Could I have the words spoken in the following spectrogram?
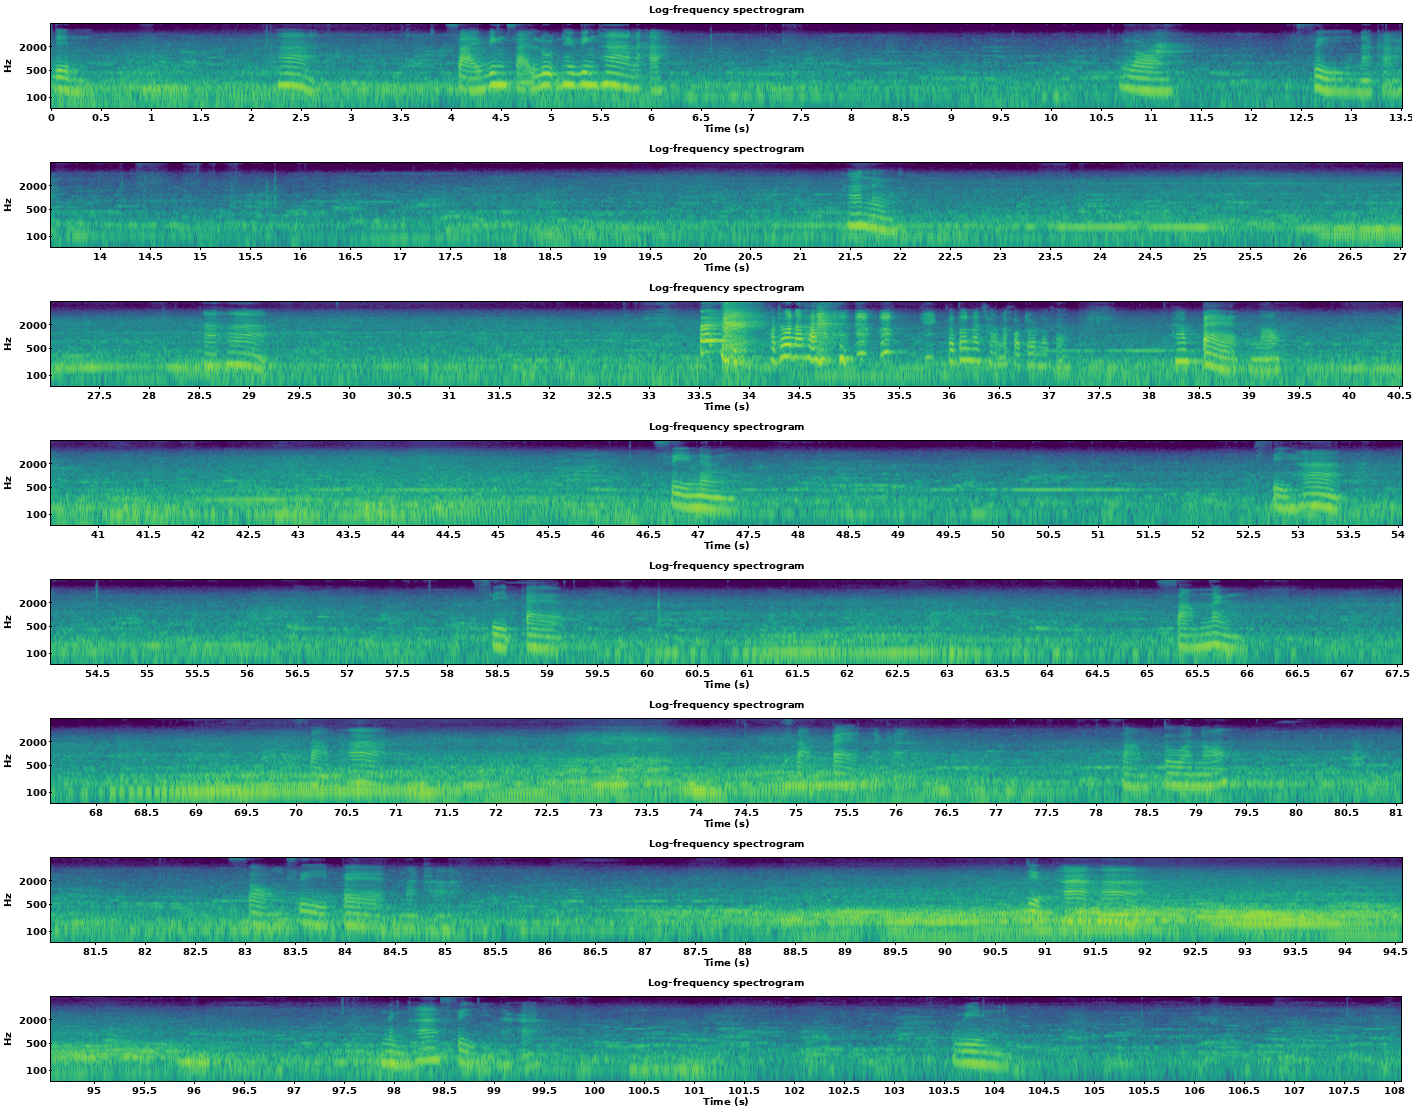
เด่นห้าสายวิ่งสายลูดให้วิ่งห้านะคะ ลองสี่นะคะห้าหนึ่งห้าห้า ขอโทษนะคะ ขอโทษนะคะนะขอโทษนะคะห้าแปดเนาะสี่หนึ่งสี่ห้าสี่แปด สามหนึ่งสามห้าสามแปดนะคะสามตัวเนาะสองสี่แปดนะคะเจ็ดห้าห้า หนึ่งห้าสี่นะคะ วิน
